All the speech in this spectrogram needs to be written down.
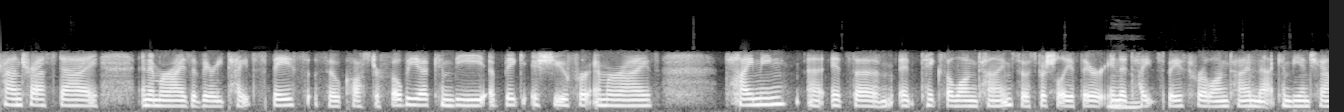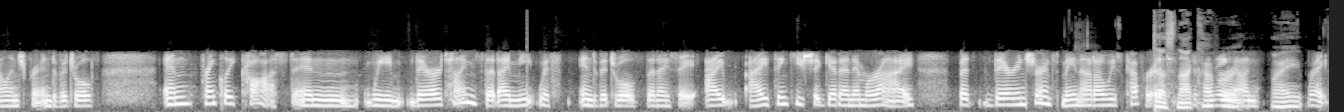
contrast dye. An MRI is a very tight space, so claustrophobia can be a big issue for MRIs. Timing, uh, it's a it takes a long time. So especially if they're in mm-hmm. a tight space for a long time, that can be a challenge for individuals and frankly cost and we there are times that I meet with individuals that I say I I think you should get an MRI but their insurance may not always cover it. Does not cover it, on, right? Right.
